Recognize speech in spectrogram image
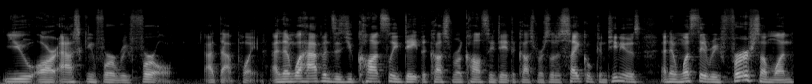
you are asking for a referral at that point. And then what happens is you constantly date the customer, constantly date the customer. So the cycle continues. And then once they refer someone,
